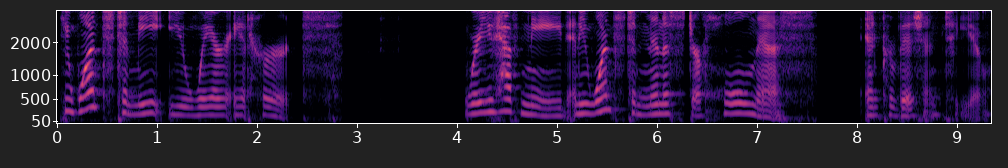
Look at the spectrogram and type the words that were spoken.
He wants to meet you where it hurts, where you have need, and he wants to minister wholeness and provision to you.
